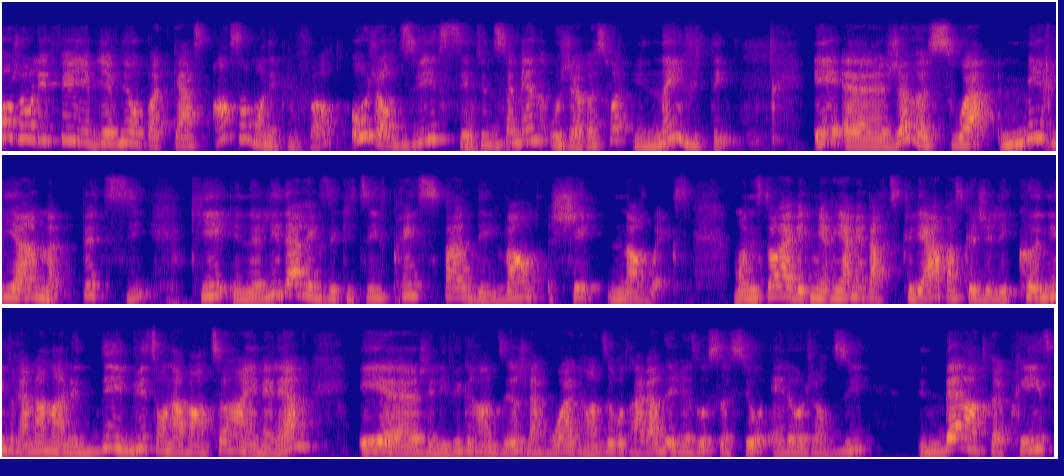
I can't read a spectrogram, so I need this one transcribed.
Bonjour les filles et bienvenue au podcast Ensemble on est plus forte. Aujourd'hui, c'est une semaine où je reçois une invitée et euh, je reçois Myriam Petit, qui est une leader exécutive principale des ventes chez Norwex. Mon histoire avec Myriam est particulière parce que je l'ai connue vraiment dans le début de son aventure en MLM et euh, je l'ai vue grandir, je la vois grandir au travers des réseaux sociaux. Elle a aujourd'hui une belle entreprise.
